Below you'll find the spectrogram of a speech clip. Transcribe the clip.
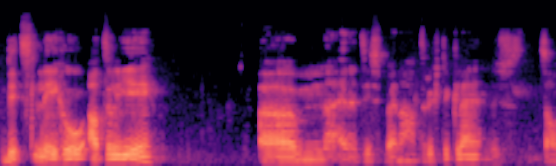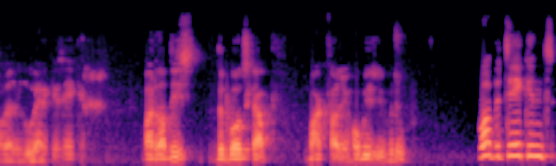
dit Lego atelier. Um, en het is bijna terug te klein, dus het zal wel goed werken zeker. Maar dat is de boodschap. Maak van je hobby's je beroep. Wat betekent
